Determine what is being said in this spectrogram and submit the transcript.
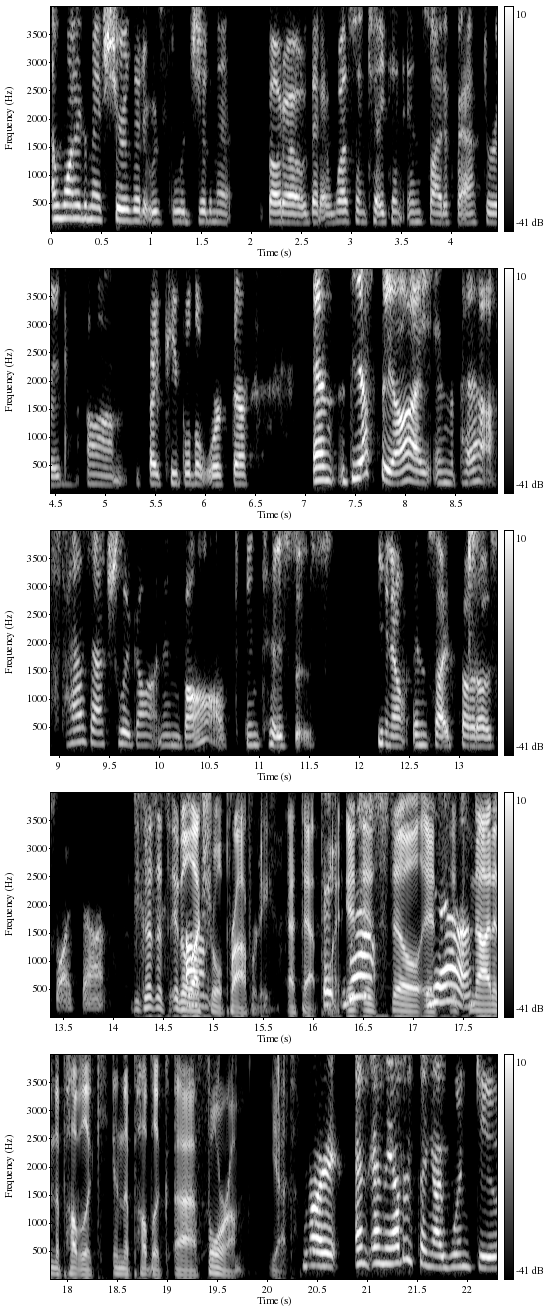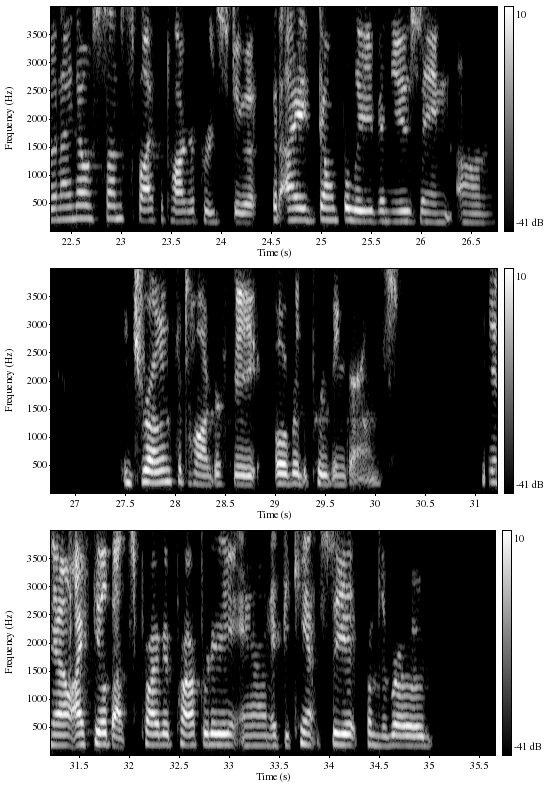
I wanted to make sure that it was the legitimate photo that it wasn't taken inside a factory um, by people that work there. And the FBI in the past has actually gotten involved in cases, you know, inside photos like that. Because it's intellectual property at that Um, point. it well, is still it's yeah. it's not in the public in the public uh, forum yet. Right. And and the other thing I wouldn't do, and I know some spy photographers do it, but I don't believe in using um, drone photography over the proving grounds. You know, I feel that's private property, and if you can't see it from the road,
